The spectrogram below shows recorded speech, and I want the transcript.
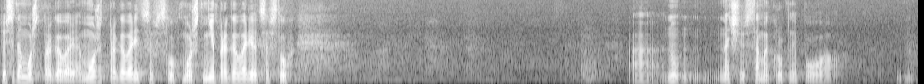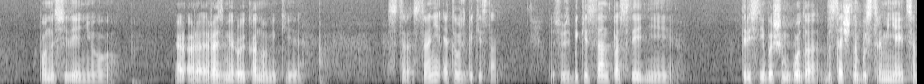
То есть это может, проговаривать, может проговориться вслух, может не проговариваться вслух. А, ну, начну с самой крупной по по населению, размеру экономики стране, это Узбекистан. То есть Узбекистан последние три с небольшим года достаточно быстро меняется.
